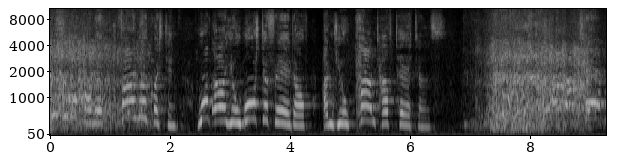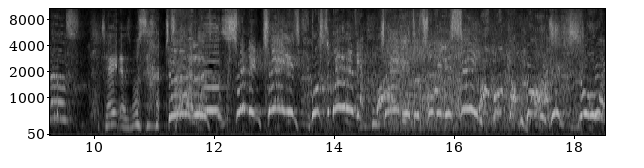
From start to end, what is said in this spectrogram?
Miss O'Connor, final question. What are you most afraid of and you can't have turtles? Potatoes, what's that? Turtles! swimming cheese! What's the matter with you? Turtles are swimming in the sea! Oh, my God! No, it's no way!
